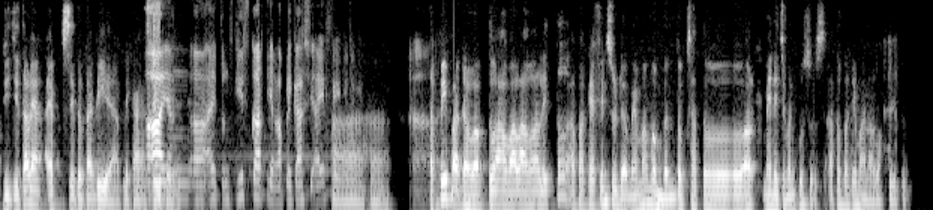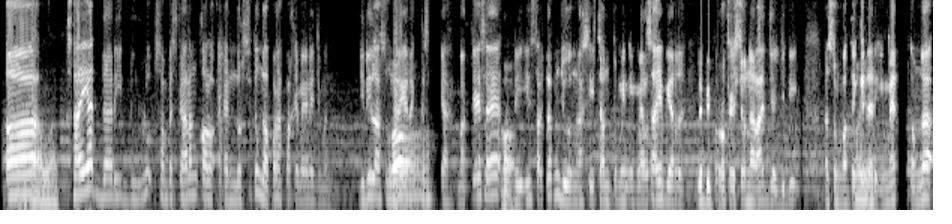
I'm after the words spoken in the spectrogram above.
digital yang apps itu tadi ya aplikasi. Ah, yang uh, iTunes gift card, yang aplikasi iPhone. Ah, gitu. ah. Tapi pada waktu awal-awal itu, apa Kevin sudah memang membentuk satu manajemen khusus atau bagaimana waktu itu? Uh, saya dari dulu sampai sekarang kalau endorse itu nggak pernah pakai manajemen. Jadi langsung oh. direct ke saya. Makanya saya oh. di Instagram juga ngasih cantumin email saya biar lebih profesional aja. Jadi langsung kontaknya oh, iya. dari email atau enggak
